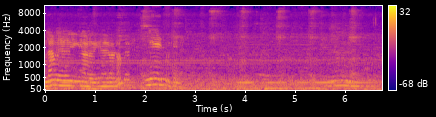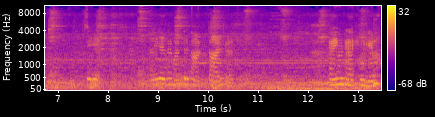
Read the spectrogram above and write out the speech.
എല്ലാ മലയാളികളും ഇങ്ങനെയായിട്ട് കുടിക്കേണ്ടത് ശരി അല്ലെങ്കിൽ അതിന്റെ മറ്റൊരു താഴെ കിടക്കും കൈ കൊണ്ട് ഇറക്കി കുടിക്കണം.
